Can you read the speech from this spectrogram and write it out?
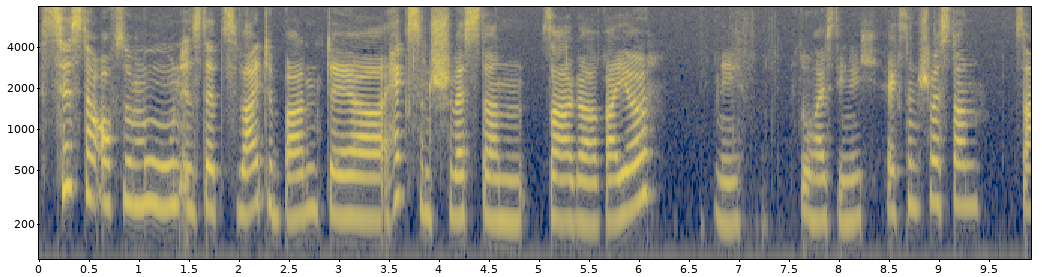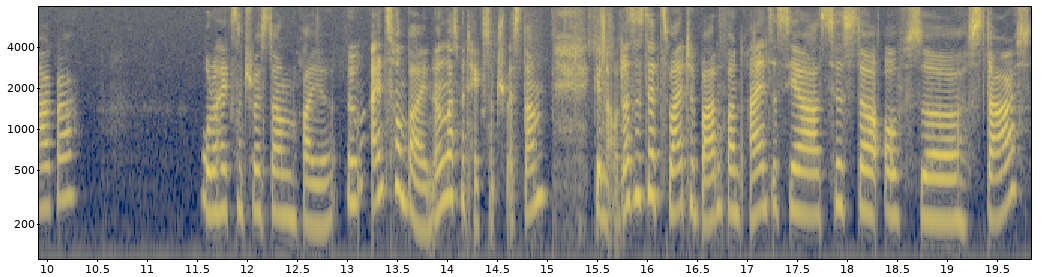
Sister of the Moon ist der zweite Band der Hexenschwestern-Saga-Reihe. Nee, so heißt die nicht. Hexenschwestern-Saga? Oder Hexenschwestern-Reihe. Eins von beiden. Irgendwas mit Hexenschwestern. Genau, das ist der zweite Band. Band 1 ist ja Sister of the Stars.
